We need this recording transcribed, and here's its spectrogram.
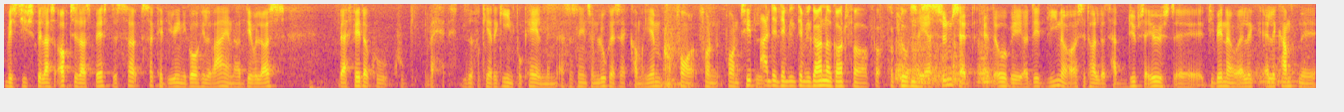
hvis de spiller sig op til deres bedste, så, så kan de jo egentlig gå hele vejen, og det vil også være fedt at kunne, kunne hvad, det lyder forkert at give en pokal, men altså sådan en som Lukas kommer hjem og får, får, en, får en titel. Ej, det, det, vil, det vil gøre noget godt for, for, for klubben. Så jeg synes, at, at OB, og det ligner også et hold, der tager det dybt seriøst, øh, de vinder jo alle, alle kampene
